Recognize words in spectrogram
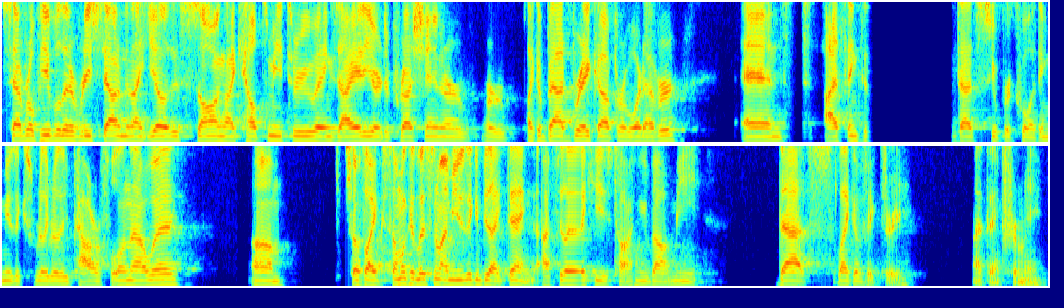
several people that have reached out and been like, yo, this song like helped me through anxiety or depression or or like a bad breakup or whatever. And I think that that's super cool. I think music's really, really powerful in that way. Um, so if like someone could listen to my music and be like, dang, I feel like he's talking about me, that's like a victory, I think, for me.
